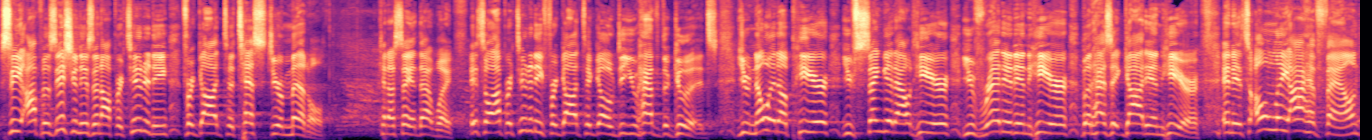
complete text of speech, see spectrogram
see, opposition is an opportunity for God to test your mettle. Can I say it that way? It's an opportunity for God to go, Do you have the goods? You know it up here, you've sang it out here, you've read it in here, but has it got in here? And it's only I have found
